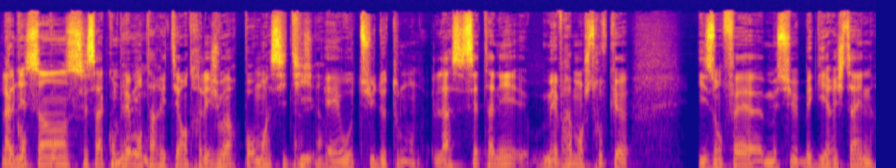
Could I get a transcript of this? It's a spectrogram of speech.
la connaissance. C'est ça, complémentarité entre les joueurs. Pour moi, City est au-dessus de tout le monde. Là, cette année, mais vraiment, je trouve que. Ils ont fait Monsieur Begiristain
